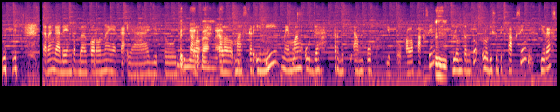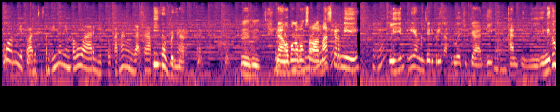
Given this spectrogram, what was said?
karena nggak ada yang kebal corona ya kak ya gitu. Jadi Benar kalau banget. kalau masker ini memang udah terbukti ampuh gitu. Kalau vaksin Mhm. belum tentu lo disuntik vaksin direspon gitu, ada sistem imun yang keluar gitu karena nggak 100% Iya benar. Mhm. Berita Nah ngomong-ngomong soal masker nih, Mhm. Lin, ini yang menjadi berita kedua juga di pekan ini. Ini tuh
